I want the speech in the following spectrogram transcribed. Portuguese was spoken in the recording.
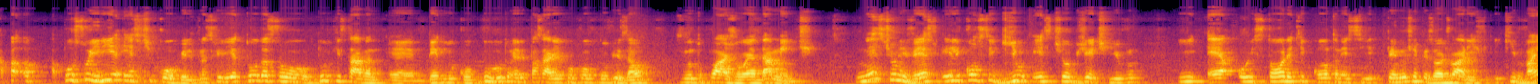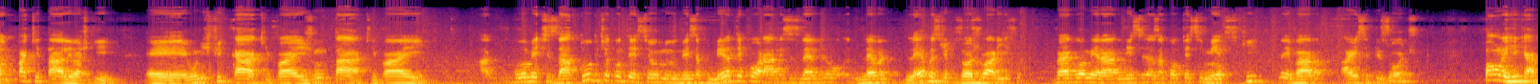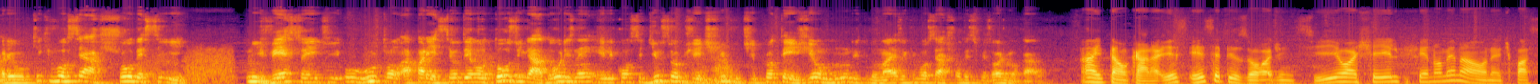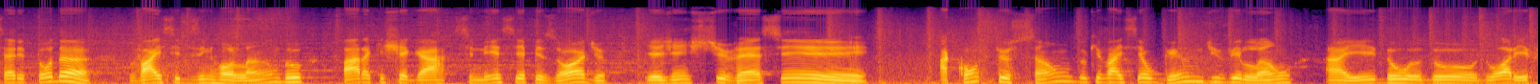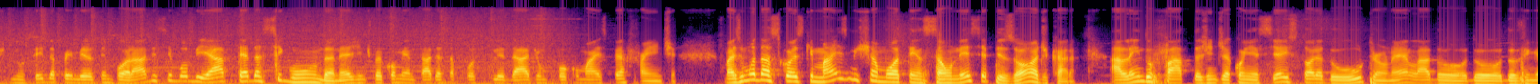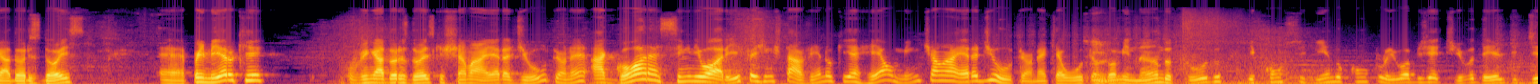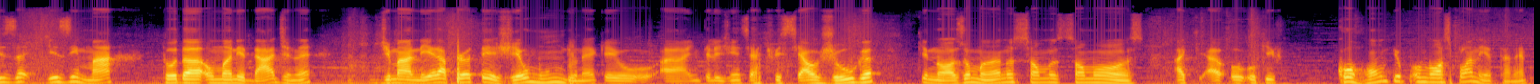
possuiria este corpo, ele transferia toda sua, tudo que estava é, dentro do corpo do Ultron, ele passaria para o corpo do Visão junto com a joia da mente. Neste universo, ele conseguiu este objetivo e é a história que conta nesse penúltimo episódio do Arif e que vai impactar ali, eu acho que é, unificar, que vai juntar, que vai aglometizar tudo que aconteceu nessa primeira temporada, nesses levas, levas de episódios do Arif, vai aglomerar nesses acontecimentos que levaram a esse episódio. Paulo Henrique Abreu, o que, que você achou desse universo aí que o Ultron apareceu, derrotou os Vingadores, né? Ele conseguiu seu objetivo de proteger o mundo e tudo mais. O que você achou desse episódio, meu caro? Ah, então, cara, esse, esse episódio em si eu achei ele fenomenal, né? Tipo, a série toda vai se desenrolando para que chegasse nesse episódio e a gente tivesse a construção do que vai ser o grande vilão aí do, do, do Orif, não sei da primeira temporada e se bobear até da segunda, né? A gente vai comentar dessa possibilidade um pouco mais pra frente. Mas uma das coisas que mais me chamou a atenção nesse episódio, cara, além do fato da gente já conhecer a história do Ultron, né, lá do, do, do Vingadores 2, é, primeiro que o Vingadores 2 que chama a Era de Ultron, né? Agora sim, no What a gente tá vendo que é realmente uma Era de Ultron, né? Que é o Ultron sim. dominando tudo e conseguindo concluir o objetivo dele de dizimar toda a humanidade, né? De maneira a proteger o mundo, né? Que o, a inteligência artificial julga que nós humanos somos, somos a, a, o, o que corrompe o, o nosso planeta, né?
